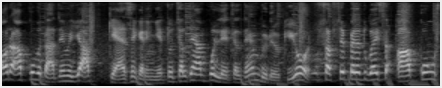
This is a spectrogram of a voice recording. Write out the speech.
और आपको बताते हैं भैया आप कैसे करेंगे। तो चलते हैं आपको ले चलते हैं वीडियो की ओर। तो सबसे पहले तो गाइस आपको उस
